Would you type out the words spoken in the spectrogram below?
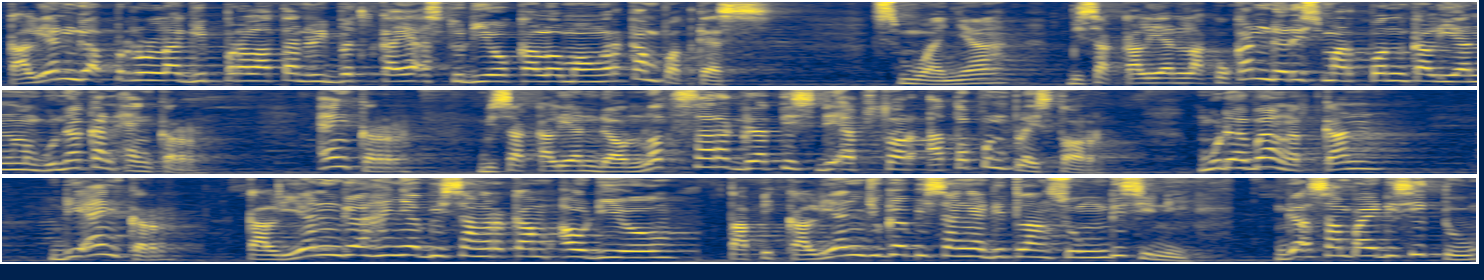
kalian nggak perlu lagi peralatan ribet kayak studio kalau mau ngerekam podcast. Semuanya bisa kalian lakukan dari smartphone kalian menggunakan Anchor. Anchor bisa kalian download secara gratis di App Store ataupun Play Store. Mudah banget kan? Di Anchor, kalian gak hanya bisa ngerekam audio, tapi kalian juga bisa ngedit langsung di sini. Gak sampai di situ,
